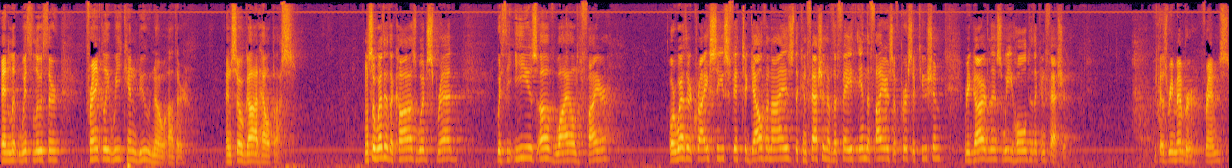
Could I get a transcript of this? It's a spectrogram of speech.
And with Luther, frankly, we can do no other. And so, God help us. And so, whether the cause would spread with the ease of wildfire, or whether Christ sees fit to galvanize the confession of the faith in the fires of persecution, regardless, we hold to the confession. Because remember, friends,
